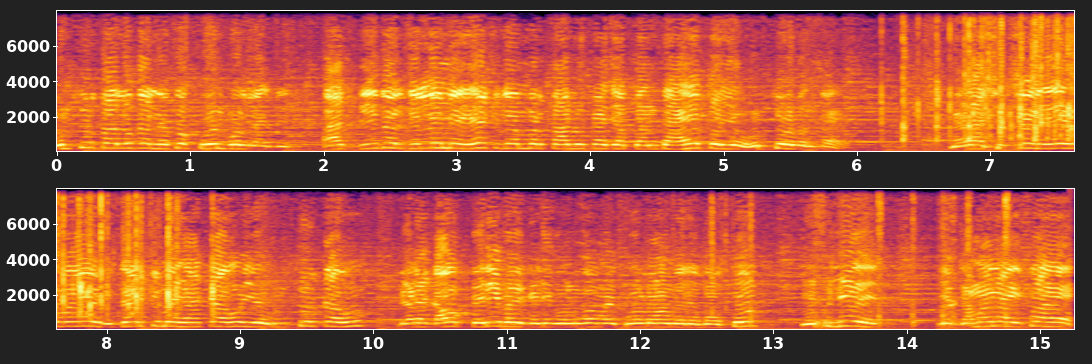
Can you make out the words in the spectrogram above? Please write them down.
हुलसुर तालुका न तो कौन बोल रहे थे आज बीदर ज़िले में एक नंबर तालुका जब बनता है तो ये हुलसुर बनता है। मेरा शिक्षण ये हुआ है, विद्यार्थी मैं यहाँ का हूँ, ये हुलसुर का हूँ। मेरा गाँव करीब है गड़ी गोंडगा मैं बोल रहा हूँ मेरे दोस्तों। इसलिए ये जमाना ऐसा है,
